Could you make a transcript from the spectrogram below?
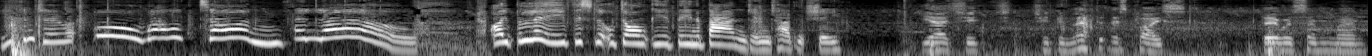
You can do it. Oh, well done. Hello. I believe this little donkey had been abandoned, hadn't she? Yeah, she, she'd been left at this place. There was some um,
